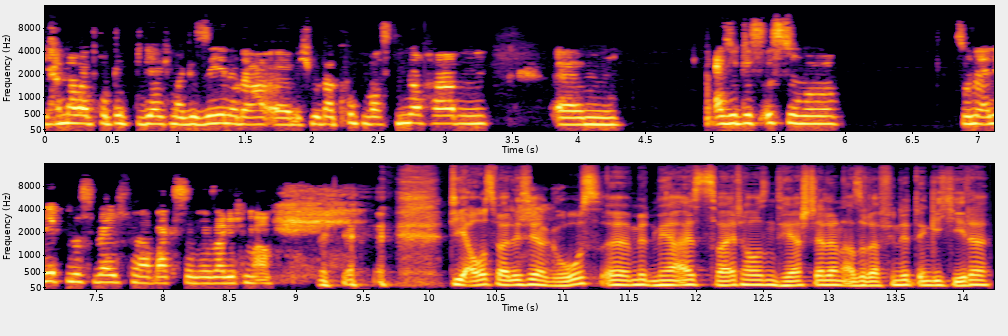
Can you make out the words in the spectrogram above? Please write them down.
die haben aber Produkte, die habe ich mal gesehen oder äh, ich will mal gucken, was die noch haben. Ähm, also das ist so, so eine Erlebniswelt für Erwachsene, sage ich mal. Die Auswahl ist ja groß äh, mit mehr als 2000 Herstellern. Also da findet, denke ich, jeder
